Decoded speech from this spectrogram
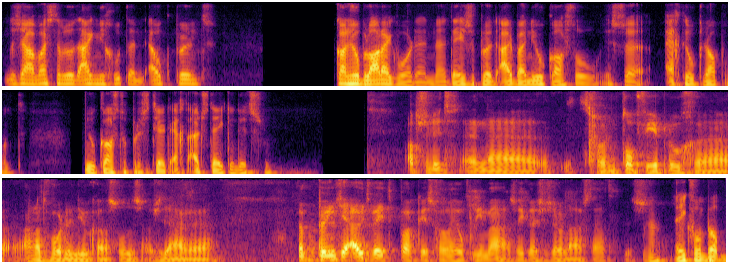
dus ja, West Ham doet het eigenlijk niet goed. En elk punt kan heel belangrijk worden. En uh, deze punt uit bij Newcastle is echt heel knap. Want Newcastle presteert echt uitstekend dit seizoen. Absoluut. En het is gewoon een top 4 ploeg aan het worden Newcastle. Dus als je daar een puntje uit weet te pakken is gewoon heel prima. Zeker als je zo laag staat. Dus, ja. Ik vond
